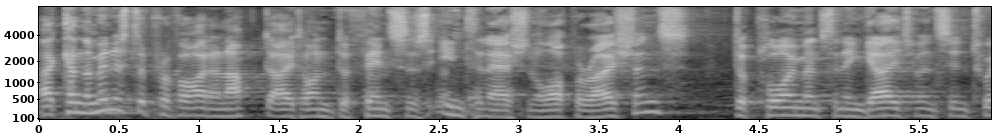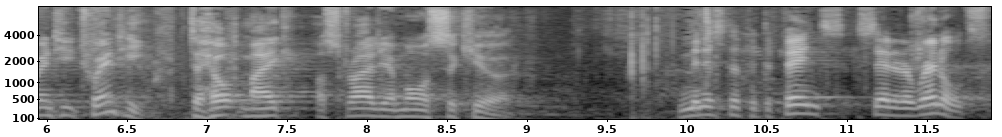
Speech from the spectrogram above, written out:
Uh, can the minister provide an update on Defence's international operations, deployments and engagements in 2020 to help make Australia more secure? Minister for Defence, Senator Reynolds.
